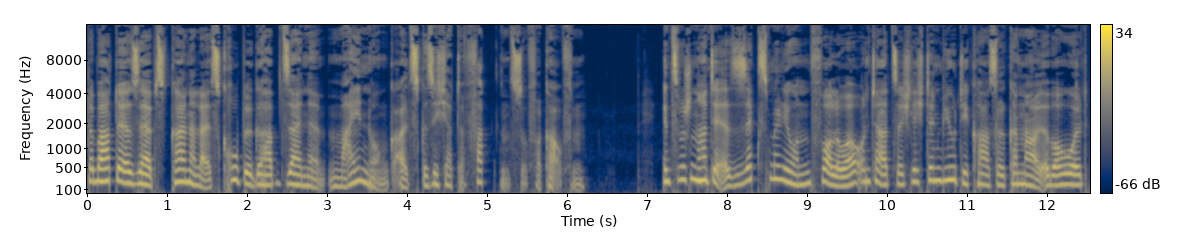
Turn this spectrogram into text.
Dabei hatte er selbst keinerlei Skrupel gehabt, seine Meinung als gesicherte Fakten zu verkaufen. Inzwischen hatte er sechs Millionen Follower und tatsächlich den Beauty Castle Kanal überholt.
